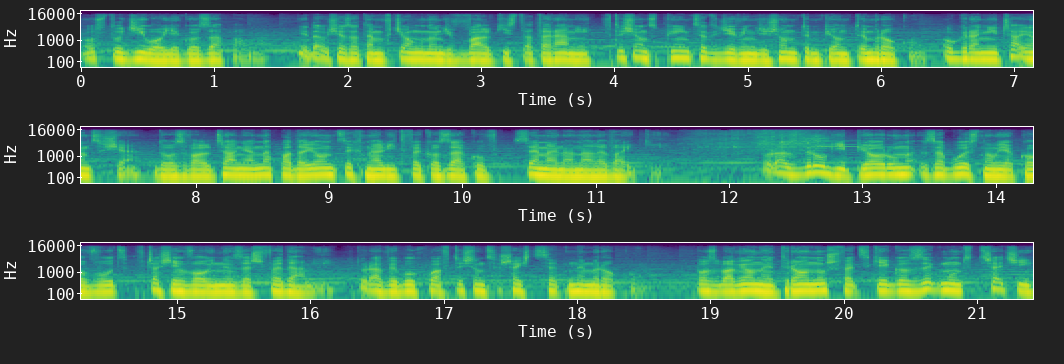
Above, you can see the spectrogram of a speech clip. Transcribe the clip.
ostudziło jego zapał. Nie dał się zatem wciągnąć w walki z Tatarami w 1595 roku, ograniczając się do zwalczania napadających na Litwę kozaków Semena Nalewajki. Po raz drugi Piorun zabłysnął jako wódz w czasie wojny ze Szwedami, która wybuchła w 1600 roku. Pozbawiony tronu szwedzkiego Zygmunt III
